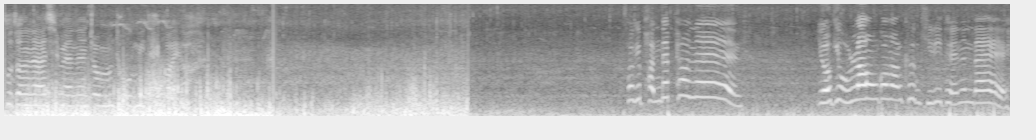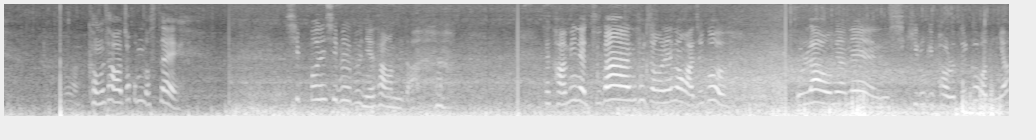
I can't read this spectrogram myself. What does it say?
도전을 하시면 좀 도움이 될 거예요. 저기 반대편은 여기 올라온 것만큼 길이 되는데 경사가 조금 더 세. 10분, 11분 예상합니다. 가민의 구간 설정을 해놔가지고 올라오면은 기록이 바로 뜰 거거든요.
